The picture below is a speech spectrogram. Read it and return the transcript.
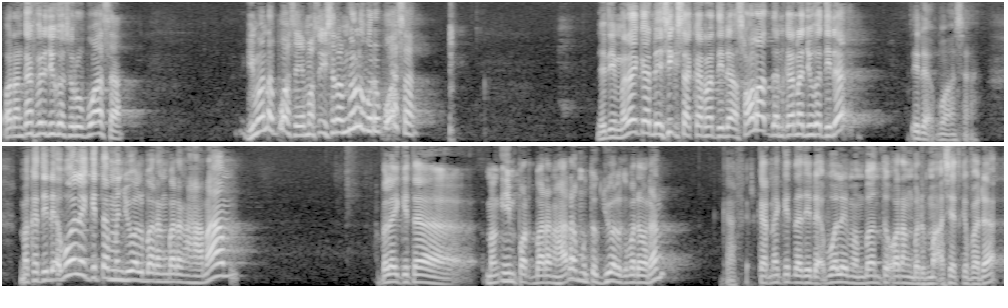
Orang kafir juga suruh puasa. Gimana puasa? Ya masuk Islam dulu baru puasa. Jadi mereka disiksa karena tidak sholat dan karena juga tidak tidak puasa. Maka tidak boleh kita menjual barang-barang haram, apalagi kita mengimpor barang haram untuk jual kepada orang kafir. Karena kita tidak boleh membantu orang bermaksiat kepada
